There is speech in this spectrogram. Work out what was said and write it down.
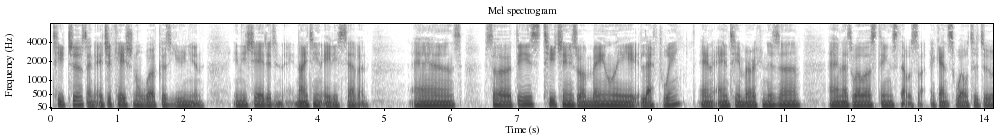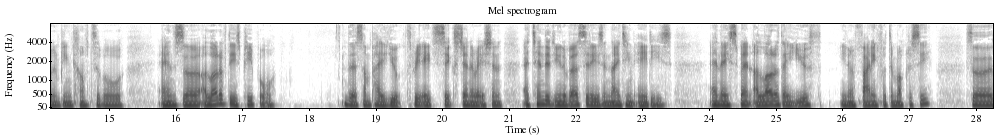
Teachers and Educational Workers Union, initiated in 1987. And so these teachings were mainly left wing and anti Americanism, and as well as things that was against well to do and being comfortable and so a lot of these people, the Sampaiyuk 386 generation, attended universities in 1980s. and they spent a lot of their youth, you know, fighting for democracy. So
